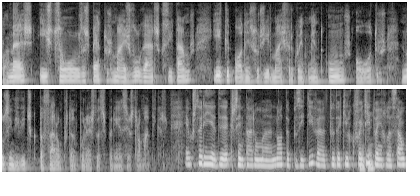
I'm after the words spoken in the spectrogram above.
claro. mas isto são os aspectos mais vulgares que citamos e que podem surgir mais frequentemente uns ou outros nos indivíduos que passaram, portanto, por estas experiências traumáticas. Eu gostaria gostaria de acrescentar uma nota positiva a tudo aquilo que foi sim, dito sim. em relação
